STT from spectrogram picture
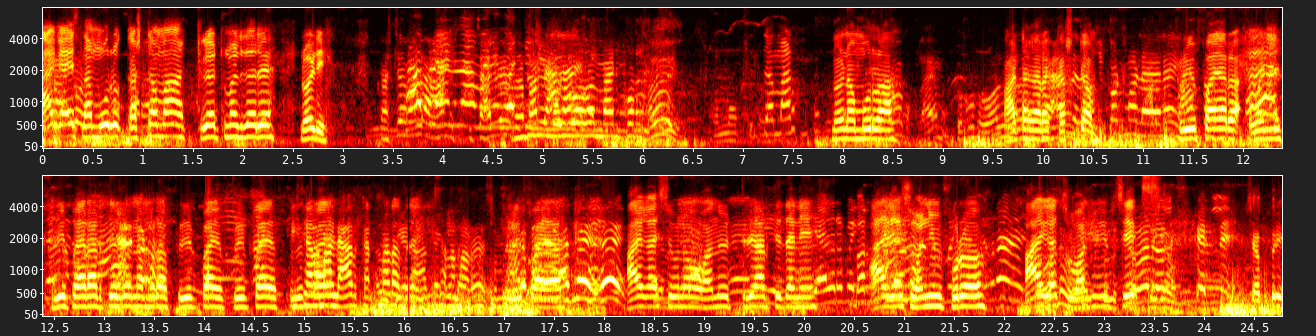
ಹಾಗಾಯ್ಸ್ ನಮ್ಮೂರು ಕಸ್ಟಮ ಕ್ರಿಯೇಟ್ ಮಾಡಿದ್ದಾರೆ. ನೋಡಿ. ನೋಡಿ ನಮ್ಮೂರ ಆಟಗಾರ ಕಷ್ಟ ಫ್ರೀ ಫೈರ್ ಒಳ್ಳೆ ಫ್ರೀ ಫೈರ್ ಆಡ್ತಿದ್ರೆ ನಮ್ಮೂರ. Free Fire Free Fire Free Fire Free Fire ಆಗ ಇವನು ಒನ್ ವೀಕ್ ತ್ರೀ ಆಡ್ತಿದ್ದಾನೆ. Guys one pro four guys one V six ಚಪ್ರಿ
